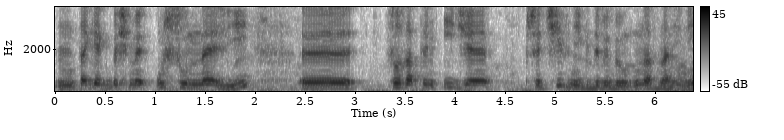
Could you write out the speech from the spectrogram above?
Mm, Tak jakbyśmy usunęli, yy, co za tym idzie przeciwnik, gdyby był u nas na linii,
